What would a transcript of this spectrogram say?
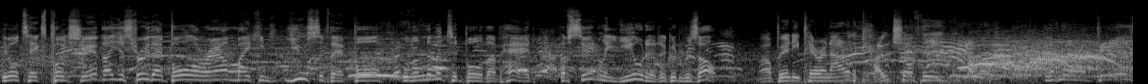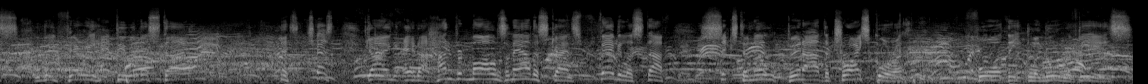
The All-Tex Point Chev, they just threw that ball around, making use of that ball. Well, the limited ball they've had, they've certainly yielded a good result. Well, Bernie Perenara, the coach of the Glenora Bears, will be very happy with this start. It's just going at 100 miles an hour, this game. It's fabulous stuff. 6 to 0. Bernard, the try scorer for the Glenora Bears,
